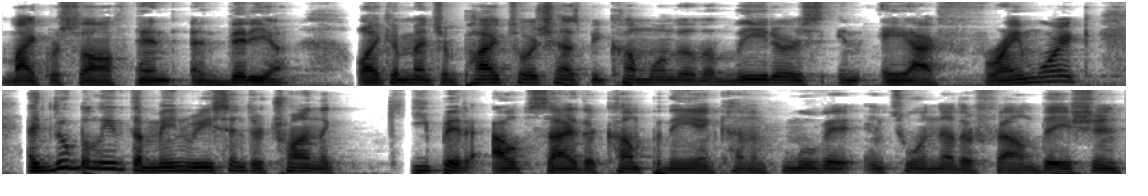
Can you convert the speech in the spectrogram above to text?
Microsoft, and NVIDIA. Like I mentioned, PyTorch has become one of the leaders in AI framework. I do believe the main reason they're trying to keep it outside their company and kind of move it into another foundation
